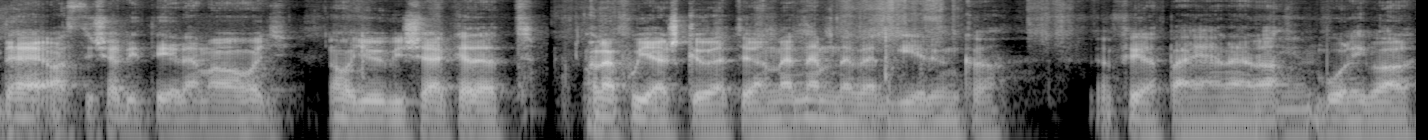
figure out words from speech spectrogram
de azt is elítélem, ahogy, ahogy ő viselkedett A lefújás követően, mert nem nevetgélünk a félpályánál a bolival,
